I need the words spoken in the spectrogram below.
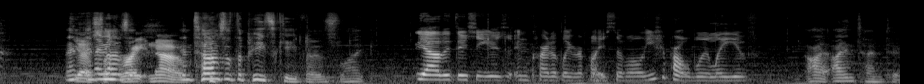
In, yes, in terms right of, now. In terms of the peacekeepers, like, Yeah, the do is incredibly replaceable. You should probably leave. I, I intend to.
